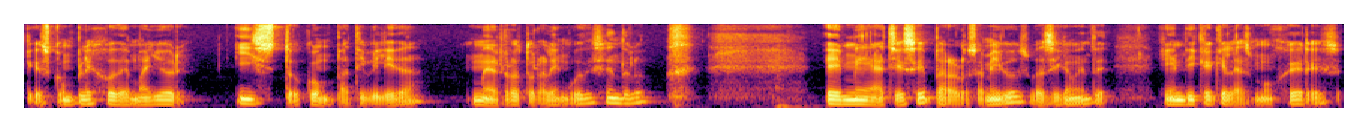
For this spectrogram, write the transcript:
que es complejo de mayor histocompatibilidad, me he roto la lengua diciéndolo, MHC para los amigos, básicamente, que indica que las mujeres,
